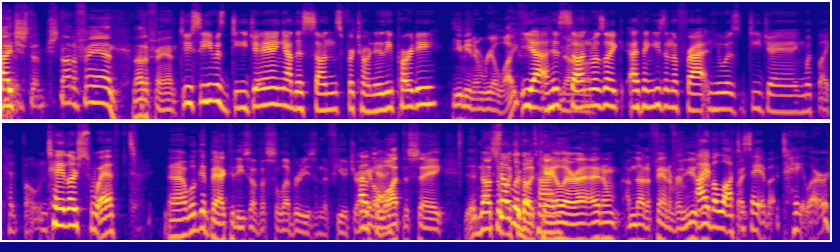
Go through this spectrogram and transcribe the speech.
I just I'm just not a fan. Not a fan. Do you see he was DJing at his son's fraternity party? You mean in real life? Yeah, his No. son was like, I think he's in the frat, and he was DJing with like headphones. Taylor Swift. Nah, we'll get back to these other celebrities in the future. I got a lot to say. Not so, So much about time. Taylor. I, I don't. I'm not a fan of her music. I have a lot to say about Taylor.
